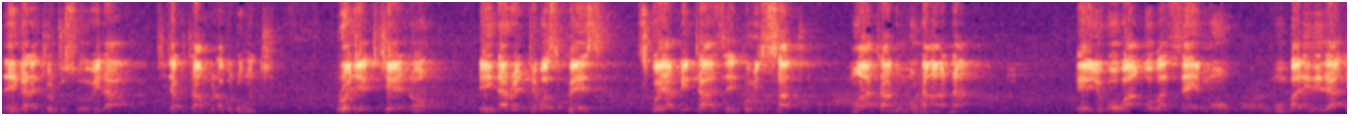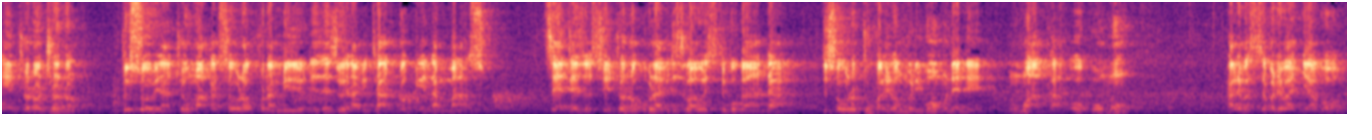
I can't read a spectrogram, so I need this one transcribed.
naye nga nakyo tusuubira kijja kutambula bulungi. Purojekiti eno erina rentable space square meters 358 eyo bwobanga obazeemu mu mbalirira entonotono. Tusuubira nti omwaka tusobola okufuna miliyoni zeziwera bitaano n'okugenda mu maaso. Sente ezo si ntono ku bulabirizi bwa west buganda zisobola otukolera omulimu omunene mu mwaka ogumu kale basebo ne banyabo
